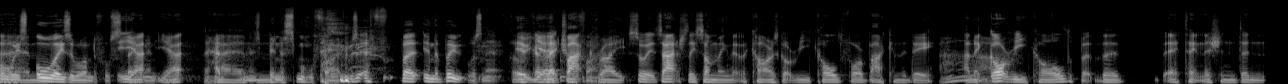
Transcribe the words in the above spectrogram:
Always, Um, always a wonderful yeah, statement. yeah. There had, there's Um, been a small fire, was it? but in the boot, wasn't it? It- like yeah, back fire? right. So it's actually something that the cars got recalled for back in the day, and Ah. it got recalled, but the uh, technician didn't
